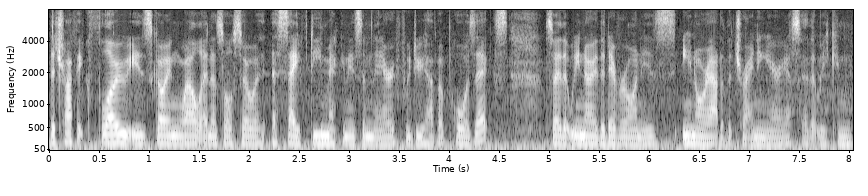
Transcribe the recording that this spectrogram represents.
the traffic flow is going well and it's also a, a safety mechanism there if we do have a pause X so that we know that everyone is in or out of the training area so that we can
